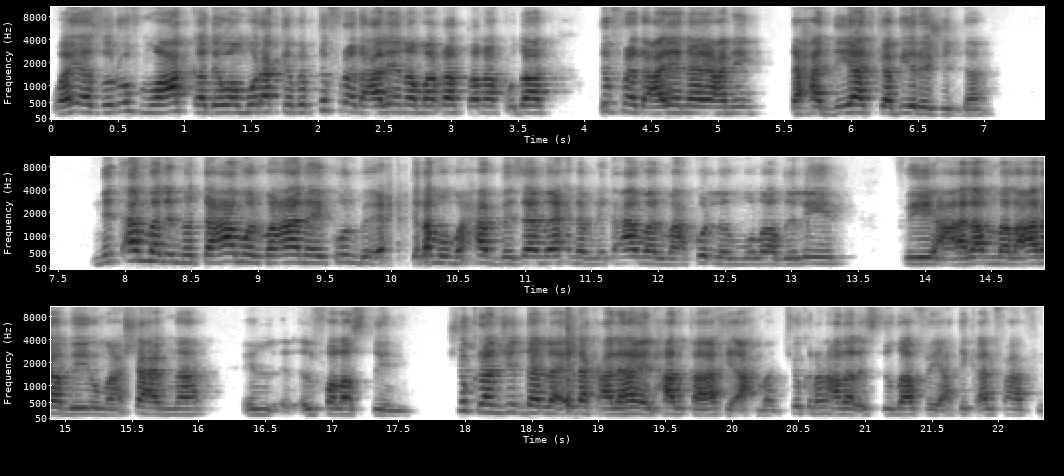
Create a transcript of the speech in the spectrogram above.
وهي ظروف معقدة ومركبة بتفرض علينا مرات تناقضات تفرض علينا يعني تحديات كبيرة جدا. نتأمل إنه التعامل معنا يكون بإحترام ومحبة زي ما إحنا بنتعامل مع كل المناضلين في عالمنا العربي ومع شعبنا الفلسطيني. شكرا جدا لك على هاي الحلقة أخي أحمد. شكرا على الاستضافة. يعطيك ألف عافية.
